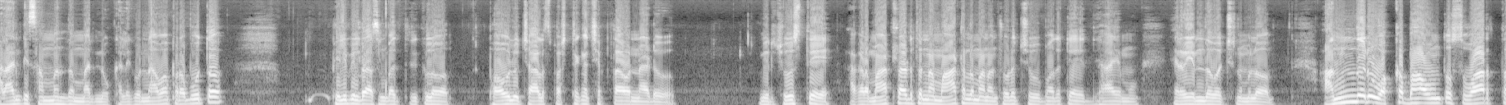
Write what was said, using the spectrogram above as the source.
అలాంటి సంబంధం మరి నువ్వు కలిగి ఉన్నావా ప్రభుతో? పిలిపిలి రాసిన పత్రికలో పౌలు చాలా స్పష్టంగా చెప్తా ఉన్నాడు. మీరు చూస్తే అక్కడ మాట్లాడుతున్న మాటలు మనం చూడొచ్చు. మొదటి అధ్యాయము ఇరవై ఎనిమిదవ వచనంలో అందరూ ఒక్క భావంతో స్వార్థ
